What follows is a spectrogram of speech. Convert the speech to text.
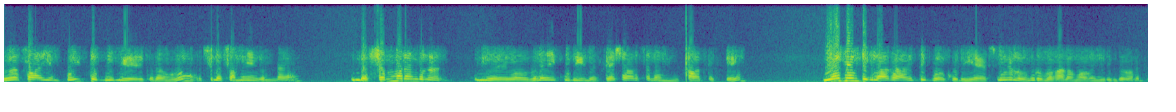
விவசாயம் பொய்த்த பூமியில இருக்கிறவங்களும் சில சமயங்கள்ல இந்த செம்மரங்கள் விளையக்கூடிய இந்த சேஷாரசனம் காட்டுக்கு ஏஜென்ட்டுகளாக அழைத்து போகக்கூடிய சூழல் வந்து ரொம்ப காலமாக இருந்து வருது.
